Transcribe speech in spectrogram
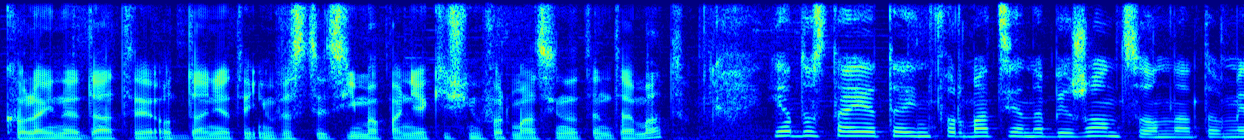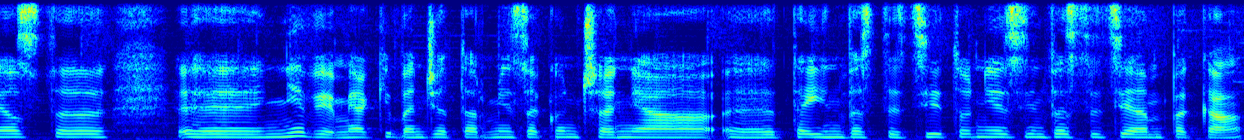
kolejne daty oddania tej inwestycji. Ma Pani jakieś informacje na ten temat? Ja dostaję te informacje na bieżąco, natomiast nie wiem, jaki będzie termin zakończenia y, tej inwestycji. To nie jest inwestycja MPK.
